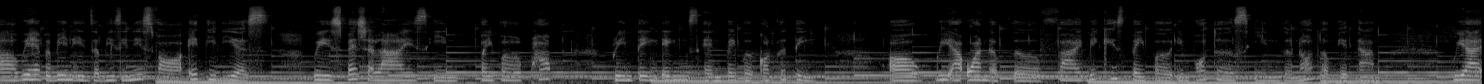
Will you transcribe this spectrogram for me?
Uh, we have been in the business for 18 years. We specialize in paper pulp, printing inks, and paper converting. Uh, we are one of the five biggest paper importers in the north of Vietnam. We are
